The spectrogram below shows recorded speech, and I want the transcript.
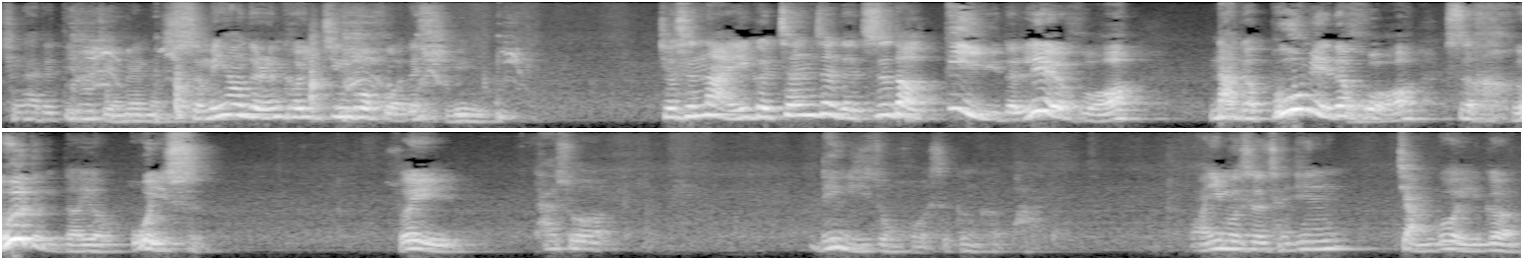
亲爱的弟兄姐妹们，什么样的人可以经过火的洗礼？就是那一个真正的知道地狱的烈火，那个不灭的火是何等的有威势。所以他说，另一种火是更可怕的。王一牧师曾经。讲过一个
